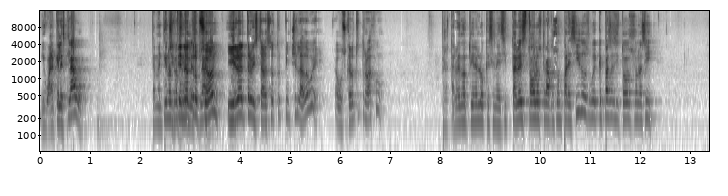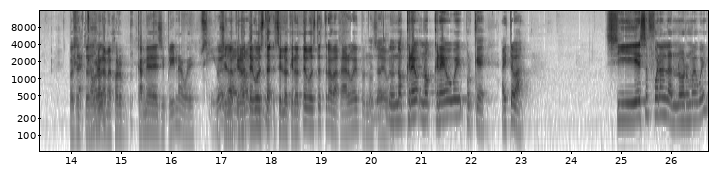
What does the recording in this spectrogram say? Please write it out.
igual que el esclavo. También tiene otra tiene opción. otra el esclavo. opción, ir a entrevistarse a otro pinche lado, güey. A buscar otro trabajo. Pero tal vez no tiene lo que se necesita. Tal vez todos los trabajos son parecidos, güey. ¿Qué pasa si todos son así? Pues entonces Cabrón. a lo mejor cambia de disciplina, güey. Sí, Pues si no, lo que no, no te gusta, si lo que no te gusta es trabajar, güey, pues no sé, No, güey. no creo, no creo, güey, porque ahí te va. Si esa fuera la norma, güey,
